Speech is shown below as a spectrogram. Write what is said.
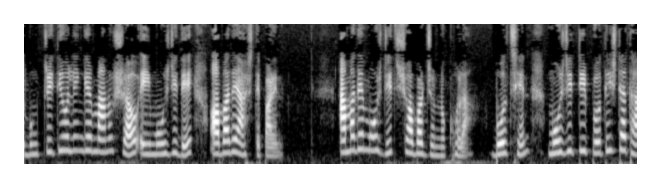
এবং তৃতীয় লিঙ্গের মানুষরাও এই মসজিদে অবাধে আসতে পারেন। আমাদের মসজিদ সবার জন্য খোলা, বলছেন মসজিদটির প্রতিষ্ঠাতা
